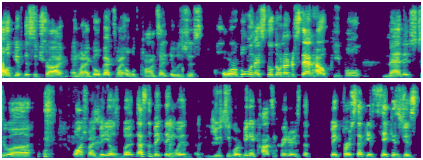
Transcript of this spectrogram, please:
I'll give this a try. And when I go back to my old content, it was just horrible, and I still don't understand how people manage to uh watch my videos. But that's the big thing with YouTube or being a content creator is the big first step you have to take is just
